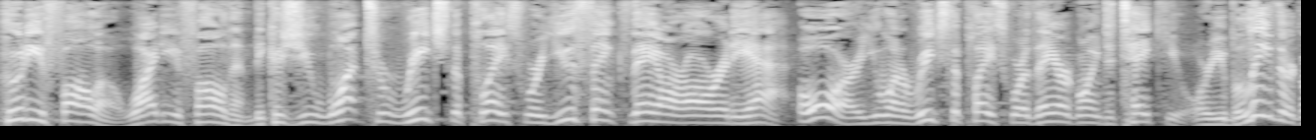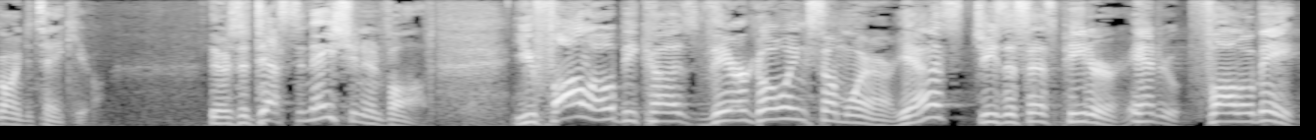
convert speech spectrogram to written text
Who do you follow? Why do you follow them? Because you want to reach the place where you think they are already at, or you want to reach the place where they are going to take you, or you believe they're going to take you. There's a destination involved. You follow because they're going somewhere. Yes? Jesus says, Peter, Andrew, follow me.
